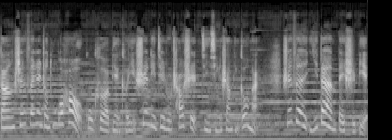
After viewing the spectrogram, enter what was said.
当身份认证通过后，顾客便可以顺利进入超市进行商品购买。身份一旦被识别，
